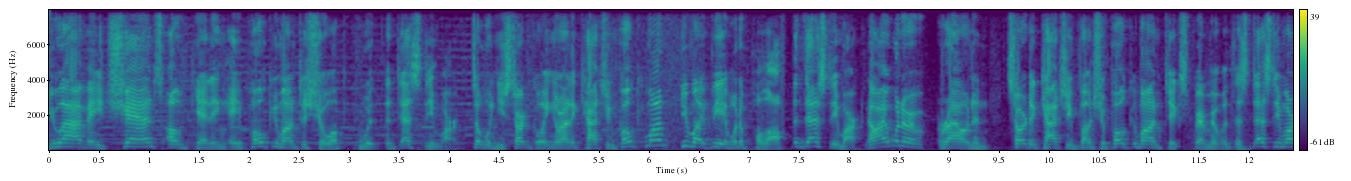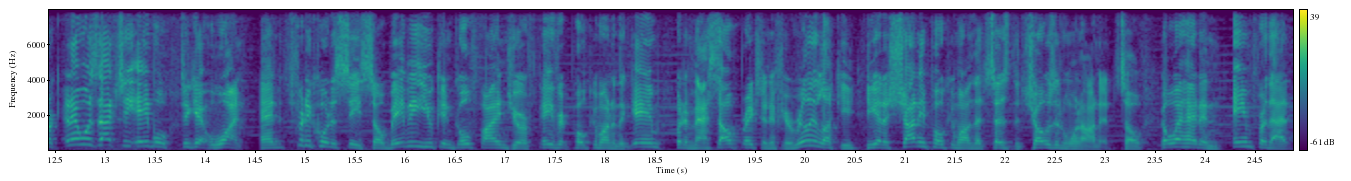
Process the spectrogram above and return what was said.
you have a chance of getting a Pokemon to show up with the Destiny Mark. So when you start going around and catching Pokemon, you might be able to pull off the Destiny Mark. Now, I went around and started catching a bunch of Pokemon to experiment with this Destiny Mark, and I was actually able to get one. And it's pretty cool to see. So maybe you can go find your favorite Pokemon in the game, go to Mass Outbreaks, and if you're really lucky, you get a shiny Pokemon that says the Chosen One on it. So go ahead and aim for that.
